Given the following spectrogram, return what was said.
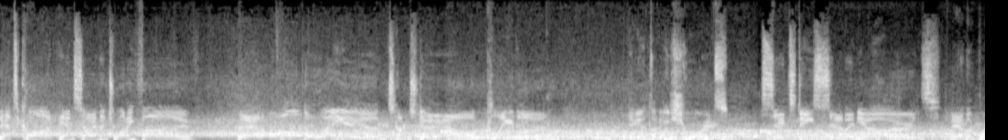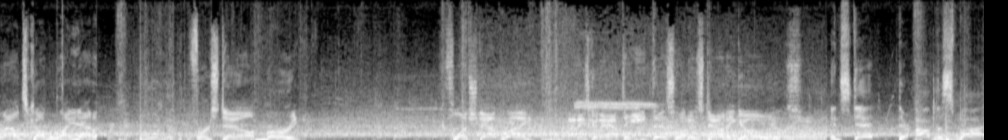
It's caught inside the 25. And all the way in. Touchdown, Cleveland. Anthony Schwartz, 67 yards. And the Browns come right out of first down. Murray. Flushed out right. And he's going to have to eat this one as down he goes. Instead, they're on the spot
